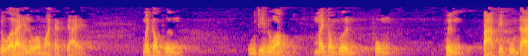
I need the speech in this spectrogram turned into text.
รู้อะไรให้รู้ออกมาจากใจ ไม่ต้องพึ่งหูที่หนวก ไม่ต้องพึ่งพุ่ง พึ่งปากที่พูดได้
